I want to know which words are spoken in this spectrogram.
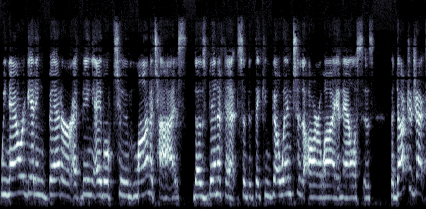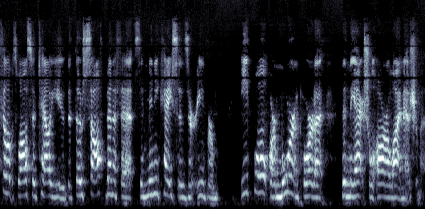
We now are getting better at being able to monetize those benefits so that they can go into the ROI analysis. But Dr. Jack Phillips will also tell you that those soft benefits, in many cases, are either equal or more important than the actual ROI measurement.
